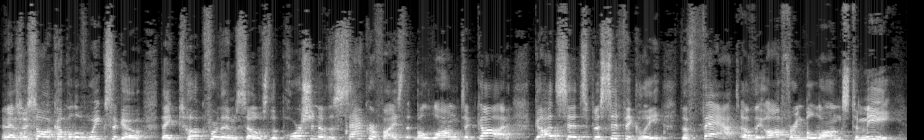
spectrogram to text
And as we saw a couple of weeks ago, they took for themselves the portion of the sacrifice that belonged to God. God said specifically, the fat of the offering belongs to me.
